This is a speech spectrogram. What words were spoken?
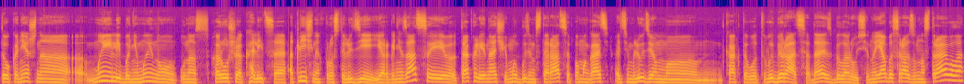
то, конечно, мы, либо не мы, но у нас хорошая коалиция отличных просто людей и организаций, так или иначе мы будем стараться помогать этим людям как-то вот выбираться да, из Беларуси. Но я бы сразу настраивала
